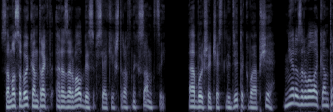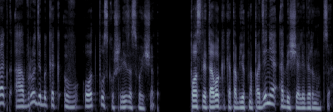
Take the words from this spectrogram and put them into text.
Само собой, контракт разорвал без всяких штрафных санкций, а большая часть людей так вообще не разорвала контракт, а вроде бы как в отпуск ушли за свой счет. После того, как отобьют нападение, обещали вернуться.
